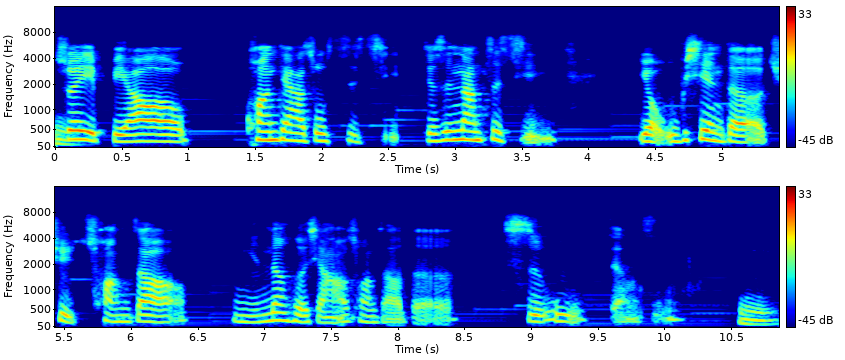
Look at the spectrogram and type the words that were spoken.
所以不要框架住自己，就是让自己有无限的去创造你任何想要创造的事物，这样子。嗯。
